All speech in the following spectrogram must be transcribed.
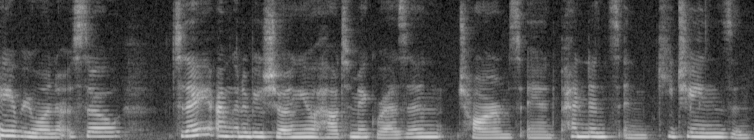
Hey everyone, so today I'm going to be showing you how to make resin charms and pendants and keychains and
